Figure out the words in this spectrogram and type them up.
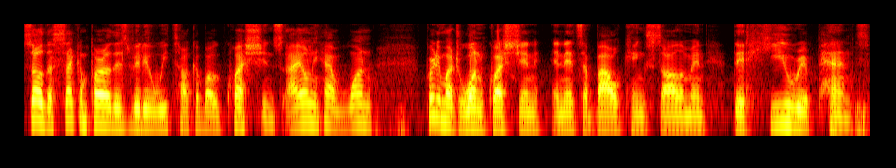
So the second part of this video, we talk about questions. I only have one, pretty much one question, and it's about King Solomon. Did he repent?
